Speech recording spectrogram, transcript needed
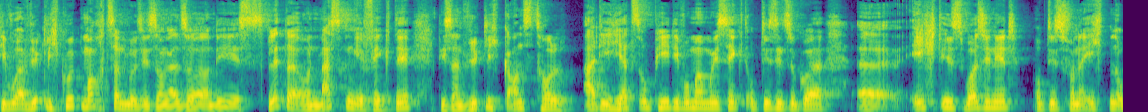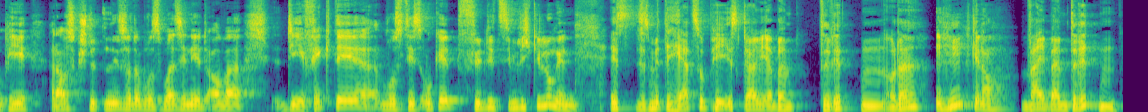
die wo auch wirklich gut gemacht sind, muss ich sagen. Also an die Splatter- und Maskeneffekte, die sind wirklich ganz toll. Auch die Herz-OP, die wo man mal sieht, ob das nicht sogar äh, echt ist, weiß ich nicht. Ob das von einer echten OP rausgeschnitten ist oder was, weiß ich nicht. Aber die Effekte, wo es das angeht, finde ich ziemlich gelungen. Ist, das mit der Herz-OP ist, glaube ich, ja beim dritten, oder? Mhm, genau. Weil beim dritten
